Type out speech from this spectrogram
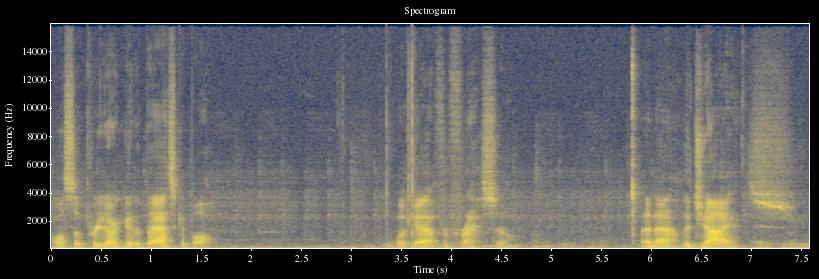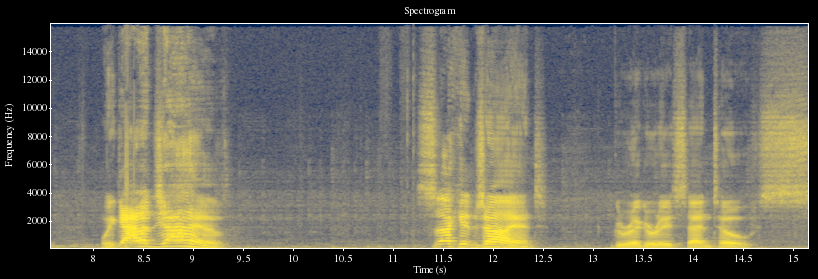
Also, pretty darn good at basketball. Look out for Frasso. And now the Giants. We got a giant. Second giant, Gregory Santos.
